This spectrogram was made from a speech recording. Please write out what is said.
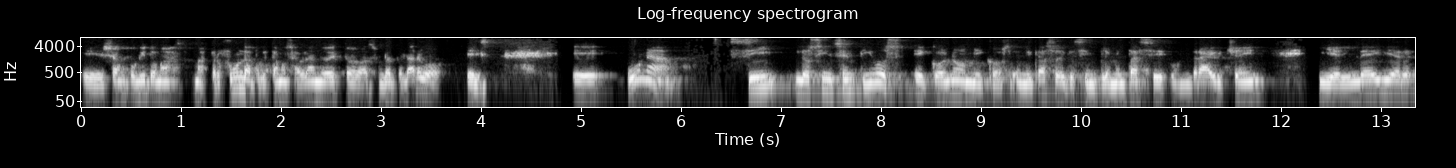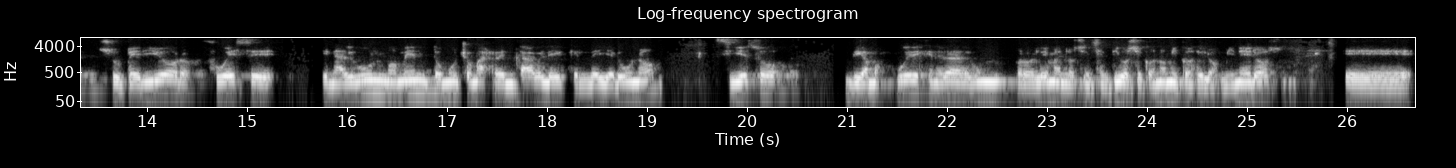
ya un poquito más, más profundas, porque estamos hablando de esto hace un rato largo, es eh, una, si los incentivos económicos, en el caso de que se implementase un drive chain y el layer superior fuese en algún momento mucho más rentable que el layer 1, si eso, digamos, puede generar algún problema en los incentivos económicos de los mineros eh,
